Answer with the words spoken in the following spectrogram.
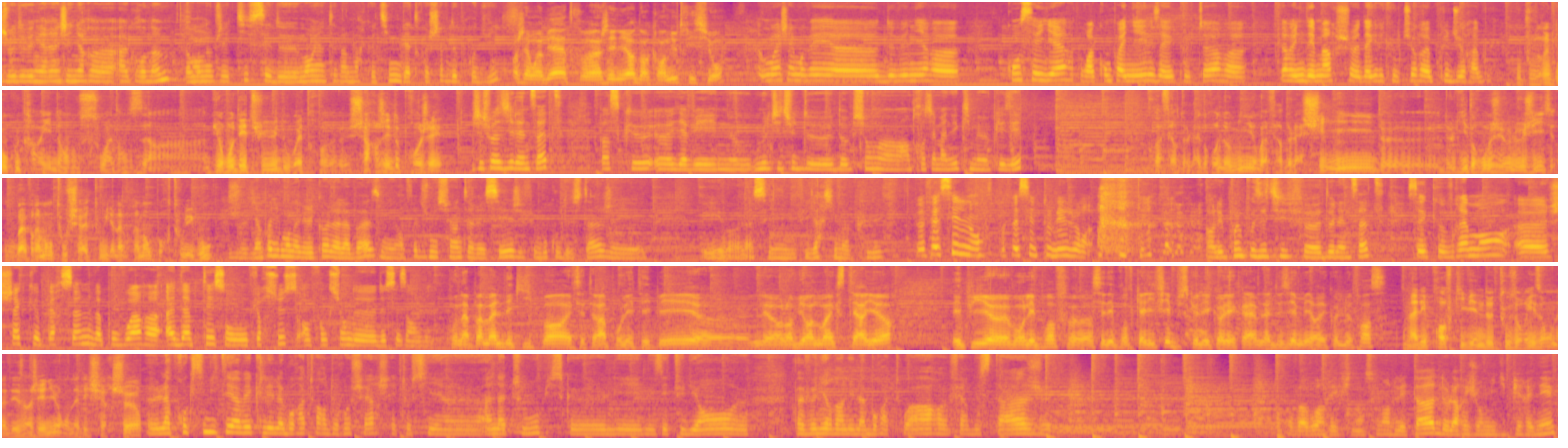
Je veux devenir ingénieur euh, agronome. Mon objectif, c'est de m'orienter vers le marketing, d'être chef de produit. J'aimerais bien être ingénieur donc en nutrition. Moi, j'aimerais euh, devenir euh, conseillère pour accompagner les agriculteurs euh, vers une démarche d'agriculture euh, plus durable. Donc je voudrais beaucoup travailler dans, soit dans un bureau d'études ou être euh, chargé de projet. J'ai choisi l'ENSAT parce qu'il y avait une multitude de- d'options en en troisième année qui me plaisaient. On va faire de l'agronomie, on va faire de la chimie, de, de l'hydrogéologie. On va vraiment toucher à tout. Il y en a vraiment pour tous les goûts. Je viens pas du monde agricole à la base, mais en fait, je m'y suis intéressée, j'ai fait beaucoup de stages et, et voilà, c'est une filière qui m'a plu. Pas facile, non, c'est pas facile tous les jours. Alors, les points positifs euh, de l'ENSAT, C'est que vraiment, euh, chaque personne va pouvoir euh, adapter son cursus en fonction de, de ses envies. On a pas mal d'équipements, etc. pour les TP, euh, le- l'environnement extérieur. Et puis euh, bon, les profs, euh, c'est des profs qualifiés puisque l'école est quand même la deuxième meilleure école de France. On a des profs qui viennent de tous horizons. On a des ingénieurs, on a des chercheurs. Euh, La proximité avec les laboratoires de recherche est aussi un, un atout puisque les, les étudiants euh, peuvent venir dans les laboratoires, euh, faire des stages. Donc on va avoir des financements de l'État, de la région Midi-Pyrénées.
